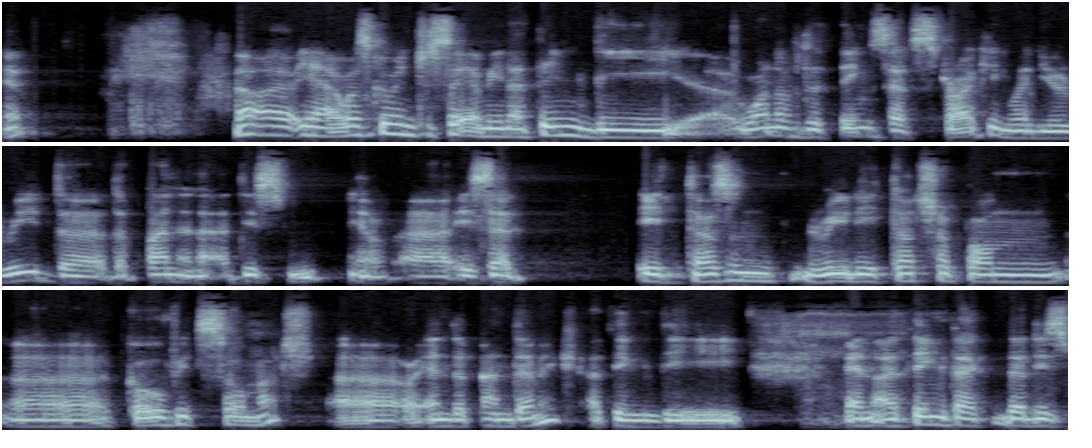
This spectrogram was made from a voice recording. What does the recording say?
Yeah. No, uh, yeah, I was going to say. I mean, I think the uh, one of the things that's striking when you read the the plan and this, you know, uh, is that it doesn't really touch upon uh, COVID so much uh, and the pandemic. I think the, and I think that that is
